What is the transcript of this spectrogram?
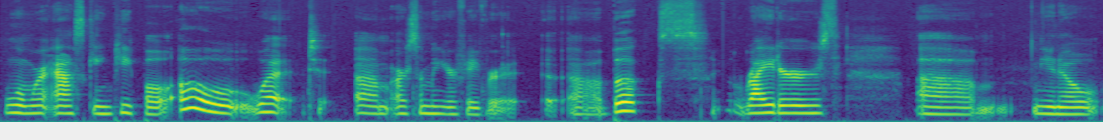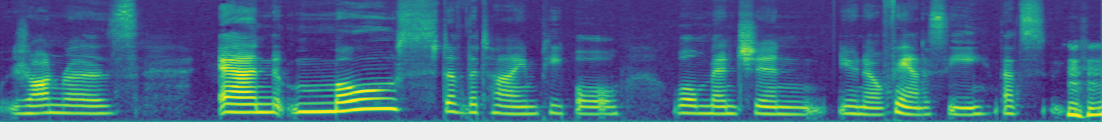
when we're asking people, "Oh, what um, are some of your favorite uh, books, writers, um, you know, genres?" and most of the time people will mention, you know, fantasy. That's hmm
